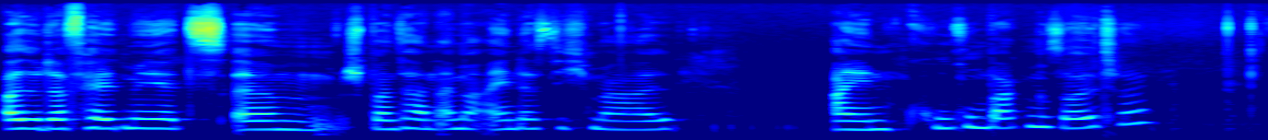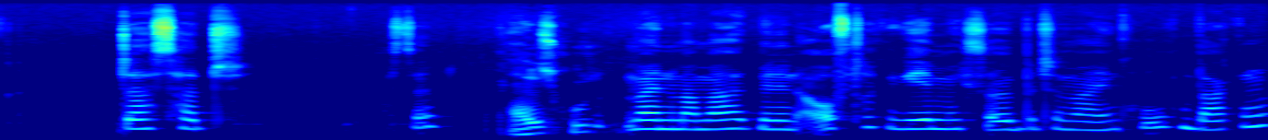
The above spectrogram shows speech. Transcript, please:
Also da fällt mir jetzt ähm, spontan einmal ein, dass ich mal einen Kuchen backen sollte. Das hat. Was denn? Alles gut? Meine Mama hat mir den Auftrag gegeben, ich soll bitte mal einen Kuchen backen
